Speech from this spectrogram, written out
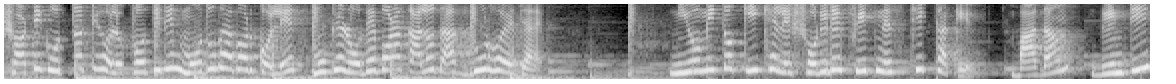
সঠিক উত্তরটি হলো প্রতিদিন মধু ব্যবহার করলে মুখে রোদে পড়া কালো দাগ দূর হয়ে যায়। নিয়মিত কি খেলে শরীরের ফিটনেস ঠিক থাকে? বাদাম, গ্রিন টি,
